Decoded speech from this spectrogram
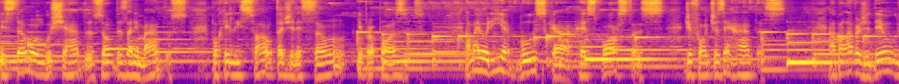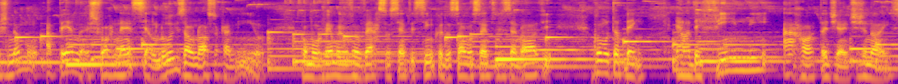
estão angustiados ou desanimados porque lhes falta direção e propósito. A maioria busca respostas de fontes erradas. A palavra de Deus não apenas fornece a luz ao nosso caminho, como vemos no verso 105 do Salmo 119, como também ela define a rota diante de nós.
